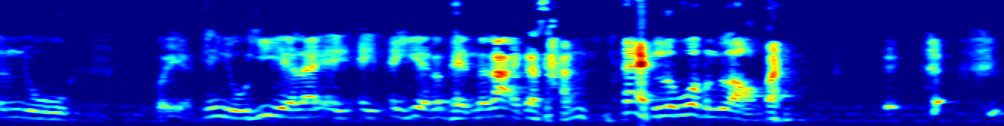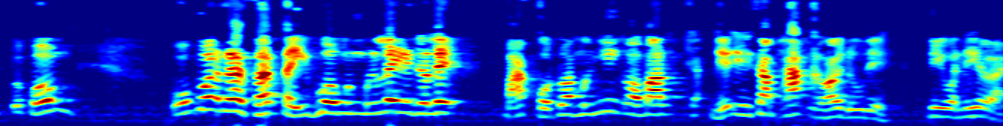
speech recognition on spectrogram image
ยังอยู่ยังอยู่เฮียอะไรไอ้ไอ้ไอ้เฮียก็เพนไม่ได้เอกสารแม่รู้ว่ามึงหลอกมันผมผมว่าถ้าสติพวกมึงมึงเล่นจะเล่ปรากฏว่ามึงยิ่งออกมาเดี๋ยวอีกสักพักคอยดูดินี่วันนี้อะไร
